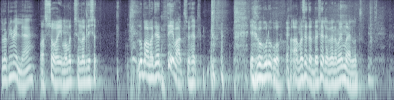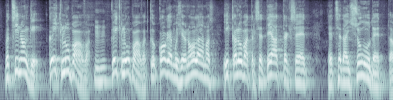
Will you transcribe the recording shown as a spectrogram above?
tuleb nii välja, jah? ah soo, ei, ma mõtlesin, nad lihtsalt lubavad ja teevad ühed ja kogu lugu, ma seda, selle peale ma ei mõelnud vot siin ongi, kõik lubavad mm, -hmm. kõik lubavad, kogemusi on olemas, ikka lubatakse, teatakse, et, et seda ei suudeta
